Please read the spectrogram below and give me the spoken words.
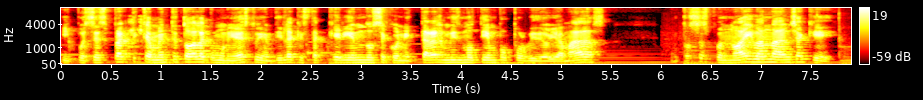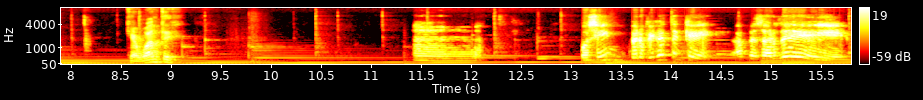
y pues es prácticamente toda la comunidad estudiantil la que está queriéndose conectar al mismo tiempo por videollamadas. Entonces pues no hay banda ancha que, que aguante. Mm, pues sí, pero fíjate que a pesar de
